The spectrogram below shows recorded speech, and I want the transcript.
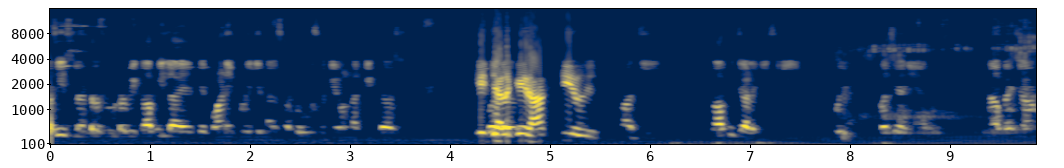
ਅਸੀਂ ਸਿਲੰਡਰ ਸਿਲੰਡਰ ਵੀ ਕਾਫੀ ਲਾਏ ਤੇ ਪਾਣੀ ਪੂਰੀ ਜਿੰਨਾ ਸਾਡਾ ਹੋ ਸਕੇ ਉਹਨਾਂ ਕੀਤਾ ਸੀ। ਕੀ ਜਲ ਕੇ ਰੱਖ ਕੀ ਹੋਏ ਹਾਂਜੀ। ਕਾਫੀ ਜਲ ਗਈ ਸੀ ਕੋਈ ਬਚਿਆ ਨਹੀਂ ਨਾ ਪਹਿਚਾਣ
